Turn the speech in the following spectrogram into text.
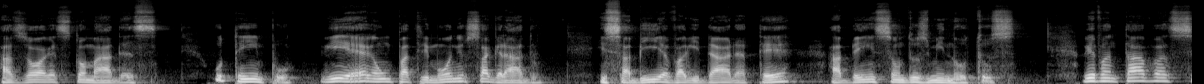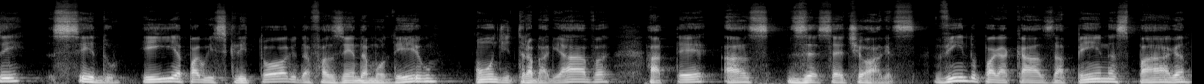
as horas tomadas. O tempo lhe era um patrimônio sagrado e sabia validar até a bênção dos minutos. Levantava-se cedo e ia para o escritório da Fazenda Modelo, onde trabalhava até às 17 horas, vindo para casa apenas para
